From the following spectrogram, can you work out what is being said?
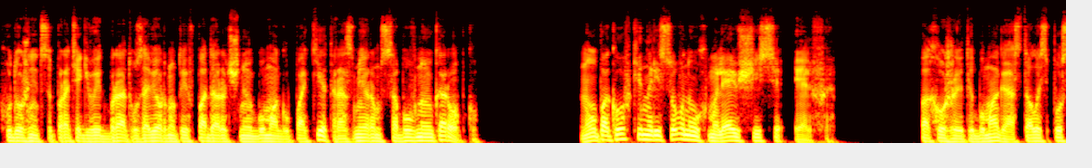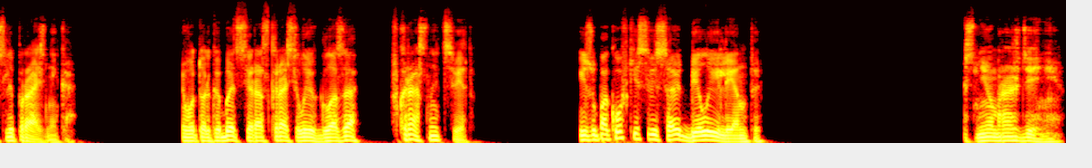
Художница протягивает брату завернутый в подарочную бумагу пакет размером с обувную коробку. На упаковке нарисованы ухмыляющиеся эльфы. Похоже, эта бумага осталась после праздника. Вот только Бетси раскрасила их глаза в красный цвет. Из упаковки свисают белые ленты. «С днем рождения!»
